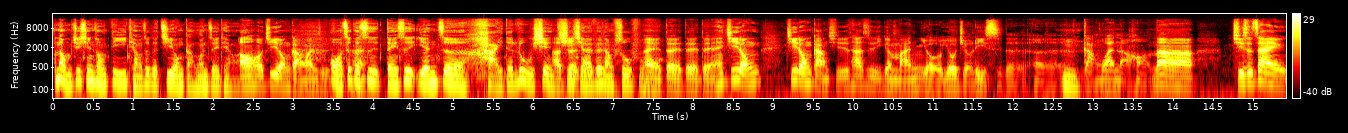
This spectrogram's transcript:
那我们就先从第一条这个基隆港湾这一条啊。哦，基隆港湾是不是哦，这个是等于是沿着海的路线啊骑起来非常舒服。哎，对对对，哎，基隆基隆港其实它是一个蛮有悠久历史的呃、嗯港湾呐、哈。那其实，在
